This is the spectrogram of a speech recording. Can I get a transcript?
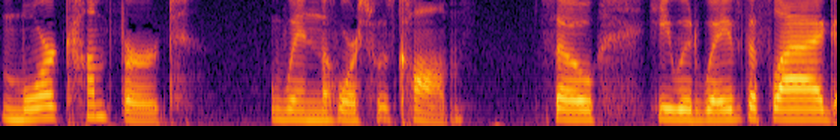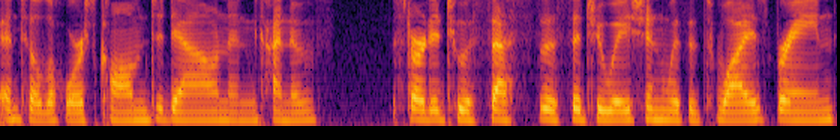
more comfort when the horse was calm. So he would wave the flag until the horse calmed down and kind of started to assess the situation with its wise brain.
